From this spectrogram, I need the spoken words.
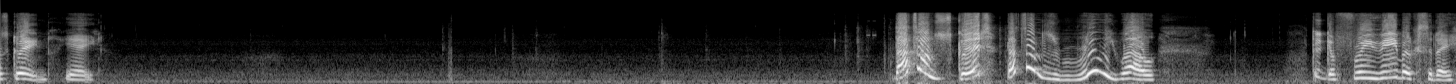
That's green. Yay. That sounds good. That sounds really well. Could get free V-Bucks today.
